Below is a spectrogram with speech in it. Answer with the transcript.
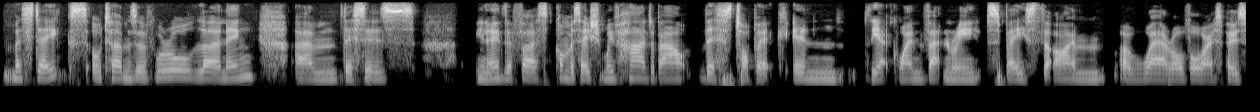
mistakes or terms of we're all learning. Um, this is, you know, the first conversation we've had about this topic in the equine veterinary space that I'm aware of, or I suppose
